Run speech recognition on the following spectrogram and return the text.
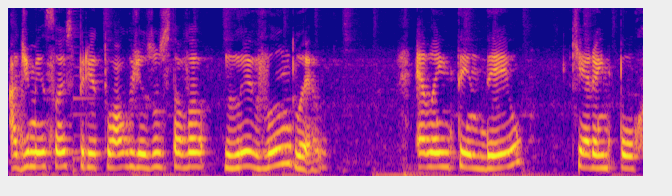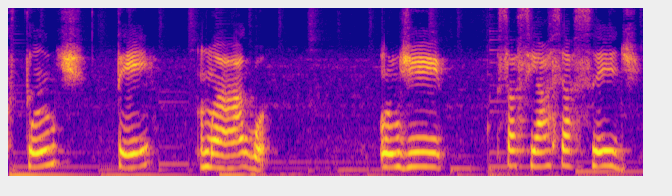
a dimensão espiritual que Jesus estava levando ela. Ela entendeu que era importante ter uma água onde saciasse a sede.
